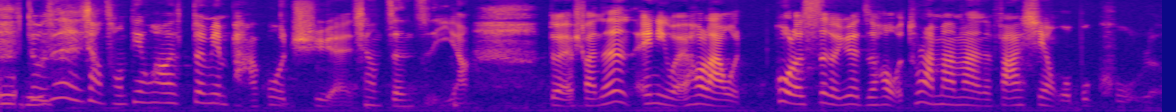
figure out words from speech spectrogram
嗯、对我真的很想从电话对面爬过去，诶，像贞子一样。对，反正 anyway，后来我过了四个月之后，我突然慢慢的发现我不哭了。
